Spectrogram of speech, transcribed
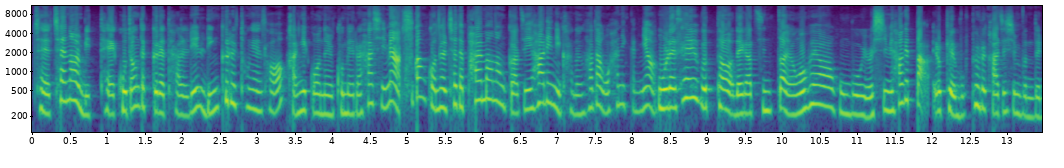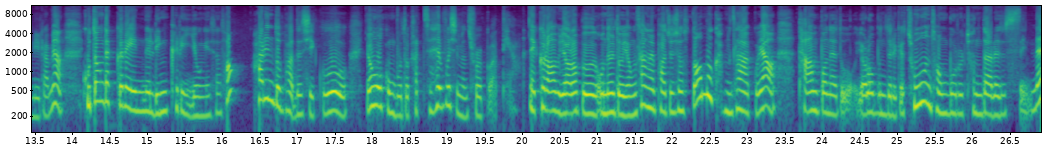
제 채널 밑에 고정 댓글에 달린 링크를 통해서 강의권을 구매를 하시면 수강권을 최대 8만 원까지 할인이 가능하다고 하니까요. 올해 새해부터 내가 진짜 영어 회화 공부 열심히 하겠다 이렇게 목표를 가지신 분들이라면 고정 댓글에 있는 링크를 이용하셔서 할인도 받으시고 영어 공부도 같이 해보시면 좋을 것 같아요. 네, 그럼 여러분 오늘도 영상을 봐주셔서 너무 감사하고요. 다음번에도 여러분들에게 좋은 정보를 전달해줄 수 있는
